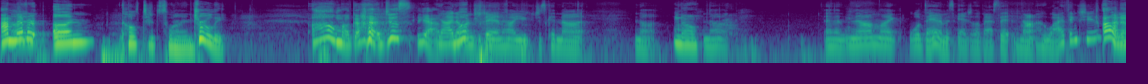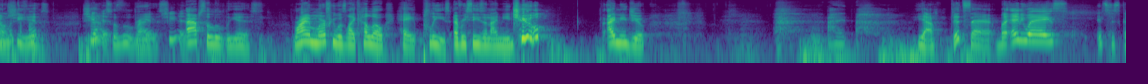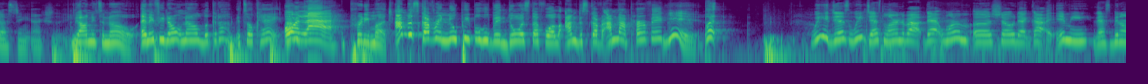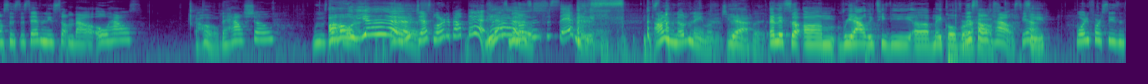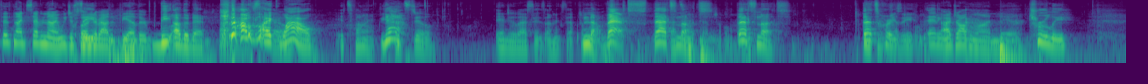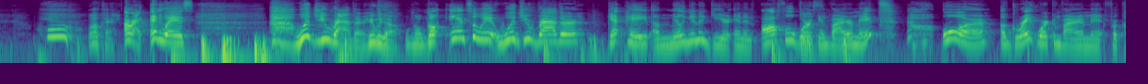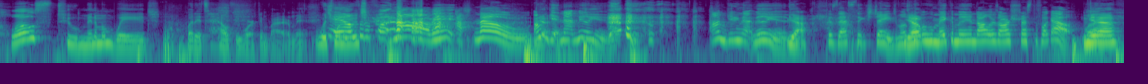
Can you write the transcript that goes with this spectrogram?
I'm never uncultured swine. truly. Oh my god! Just yeah. Yeah, I don't look- understand how you just could not, not, No. not. And then now I'm like, well, damn, is Angela Bassett not who I think she is? Oh I know no, the she is. She, She is, absolutely right? is. She is. Absolutely is. Ryan Murphy was like, "Hello, hey, please, every season I need you. I need you." I, Yeah, it's sad. But anyways, it's disgusting, actually. y'all need to know. And if you don't know, look it up. It's okay. Or I'm- lie. pretty much. I'm discovering new people who've been doing stuff for. a lo- I'm discovering. I'm not perfect. Yeah. but We just we just learned about that one uh show that got an Emmy that's been on since the seventies. Something about an old house, oh, the house show. We was Oh, talking about- yes. we just learned about that. And That's been on Yes. since the seventies. I don't even know the name of it. Child, yeah, but and it's a um reality TV uh makeover. this house. old house, yeah. See, 44 seasons since 1979. We just See? learned about it the other the month. other day, I was like, So- wow. It's fine. Yeah. But still, Angela Bassett is unacceptable. No, that's that's, That's nuts. That's nuts. That's crazy. Anyway, I draw the line there. truly. Whew. Okay. All right. Anyways, would you rather? Here we go. We're gonna go into it. Would you rather get paid a million a year in an awful work Yes. environment, or a great work environment for close to minimum wage, but it's healthy work environment? Which one are you? to the choo- fuck no, bitch. No, I'm Yeah. getting that million. I'm getting that million. Yeah. because that's the exchange. Most Yep. people who make a million dollars are stressed the fuck out. Like, yeah.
